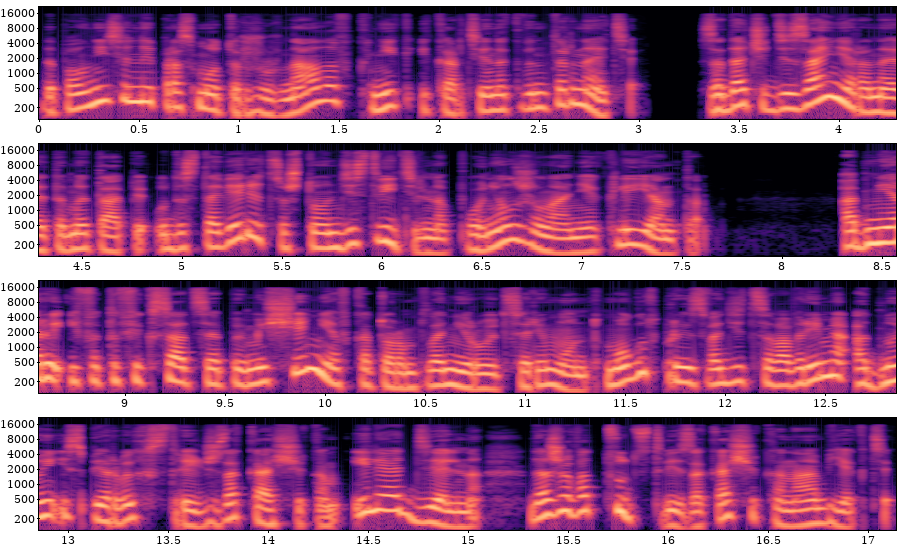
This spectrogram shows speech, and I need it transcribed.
дополнительный просмотр журналов, книг и картинок в интернете. Задача дизайнера на этом этапе – удостовериться, что он действительно понял желание клиента. Обмеры и фотофиксация помещения, в котором планируется ремонт, могут производиться во время одной из первых встреч с заказчиком или отдельно, даже в отсутствии заказчика на объекте.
